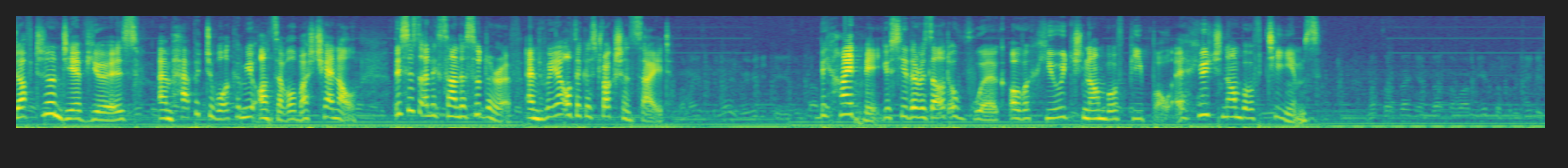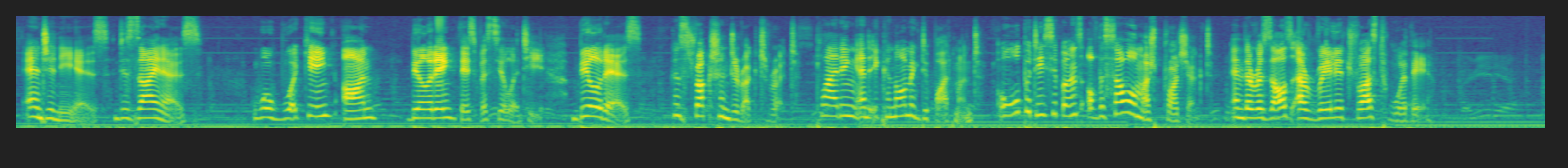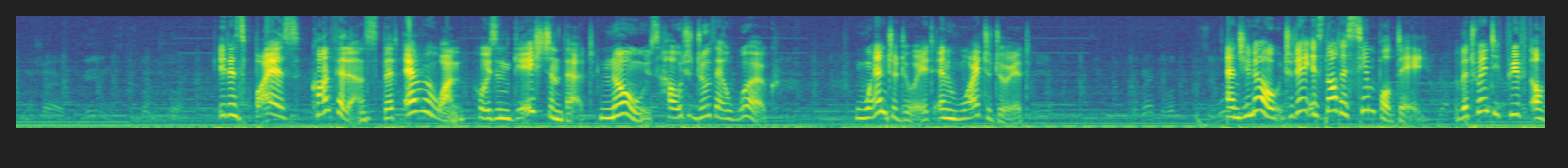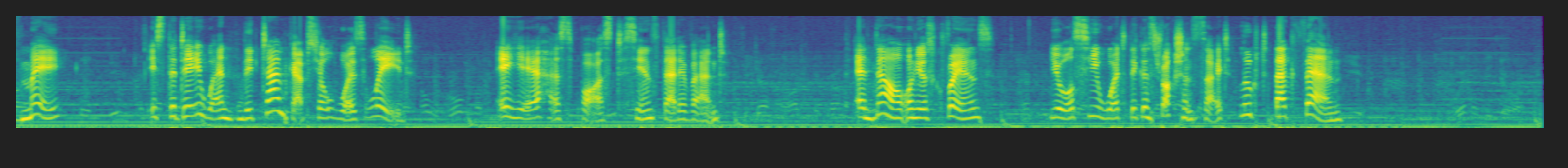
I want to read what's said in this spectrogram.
Good afternoon, dear viewers. I'm happy to welcome you on Savalmash channel. This is Alexander Sudarev, and we are on the construction site. Behind me, you see the result of work of a huge number of people, a huge number of teams. Engineers, designers, were working on building this facility. Builders, construction directorate, planning and economic department, all participants of the Savalmash project, and the results are really trustworthy. It inspires confidence that everyone who is engaged in that knows how to do their work, when to do it and why to do it. And you know, today is not a simple day. The 25th of May is the day when the time capsule was laid. A year has passed since that event. And now on your screens, you will see what the construction site looked back then.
